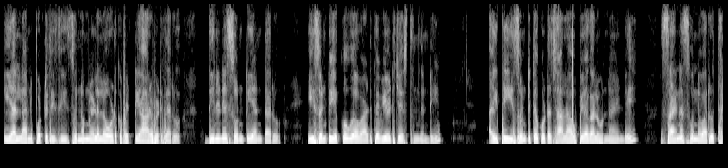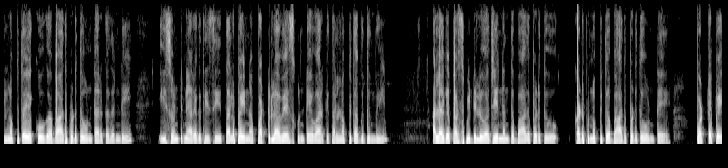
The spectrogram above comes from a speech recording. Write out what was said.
ఈ అల్లాన్ని పొట్టు తీసి సున్నం నీళ్ళలో ఉడకపెట్టి ఆరబెడతారు. దీనినే సొంటి అంటారు. ఈ సొంటి ఎక్కువగా వాడితే వేడి చేస్తుందండి. అయితే ఈ సొంటితో కూడా చాలా ఉపయోగాలు ఉన్నాయండి. సైనస్ ఉన్నవారు తలనొప్పితో ఎక్కువగా బాధపడుతూ ఉంటారు కదండి. ఈ సొంటిని అరగతీసి తలపైన పట్టులా వేసుకుంటే వారికి తలనొప్పి తగ్గుతుంది. అలాగే పసిబిడ్డలు అజీర్ణంతో బాధపడుతూ కడుపు నొప్పితో బాధపడుతూ ఉంటే పొట్టపై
